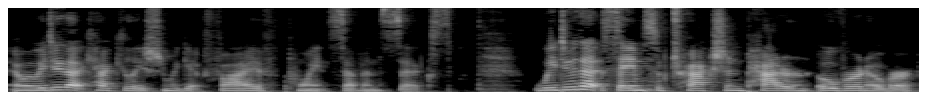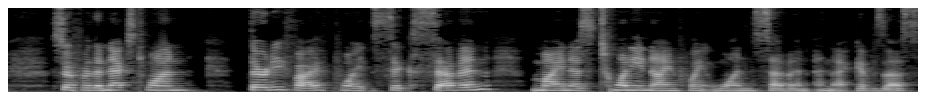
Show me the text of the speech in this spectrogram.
And when we do that calculation, we get 5.76. We do that same subtraction pattern over and over. So for the next one, 35.67 minus 29.17, and that gives us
